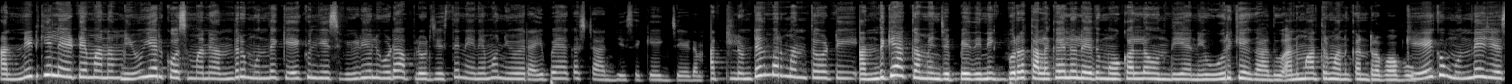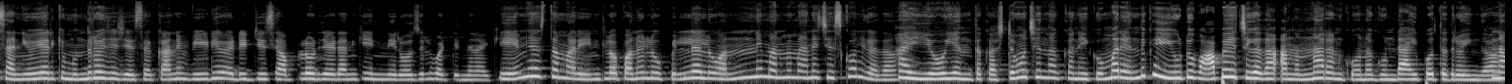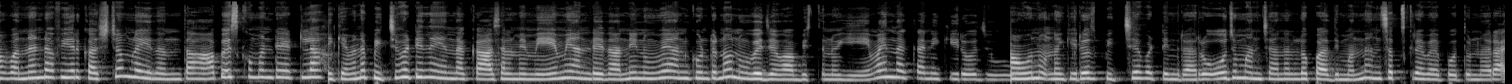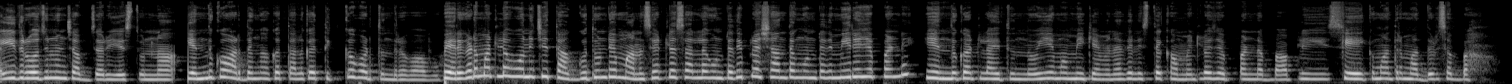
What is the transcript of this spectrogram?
అన్నిటికీ లేటే మనం new year కోసం అని అందరూ ముందే కేకులు చేసి వీడియోలు కూడా అప్లోడ్ చేస్తే నేనేమో న్యూ ఇయర్ అయిపోయాక స్టార్ట్ చేసే కేక్ చేయడం. అట్లుంటది మరి మనతోటి. అందుకే అక్క మేము చెప్పేది నీకు బుర్ర తలకాయలో లేదు మోకాల్లో ఉంది అని ఊరికే కాదు అని మాత్రం అనకండ్రా బాబు. కేక్ ముందే చేశా న్యూ ఇయర్కి ముందు రోజే చేశా కానీ వీడియో ఎడిట్ చేసి అప్లోడ్ చేయడానికి ఇన్ని రోజులు పట్టింది నాకు. ఏం చేస్తాం మరి? ఇంట్లో పనులు పిల్లలు అన్ని మనమే మేనేజ్ చేసుకోవాలి కదా. అయ్యో ఎంత కష్టం వచ్చింది అక్క నీకు. మరి ఎందుకు యూట్యూబ్ ఆపేయచ్చు కదా అని అన్నారనుకో నా గుండె అయిపోతుంది రోయింగ్ నా వన్ అండ్ హాఫ్ ఇయర్ కష్టం ఇదంతా. ఆపేసుకోమంటే ఎట్లా? నీకేమైనా పిచ్చి పట్టింది ఏందక్క? అసలు మేము ఏమీ అనలేదు. అన్ని నువ్వే అనుకుంటున్నావు నువ్వే జవాబిస్తున్నావు. ఏమైందక్క నీకు ఈ రోజు అవును నాకు ఈరోజు పిచ్చే పట్టిందిరా. రోజు మన ఛానల్లో పది మంది అన్సబ్స్క్రైబ్ అయిపోతున్నారు. ఐదు రోజుల నుంచి అబ్జర్వ్ చేస్తున్నా. ఎందుకో అర్థం కాక తలకాయ తిక్క పడుతుందిరా బాబు. పెరగడం అట్లా ఓనిచి తగ్గుతుంటే మనసు ఎట్లా చల్లగా ఉంటది ప్రశాంతంగా ఉంటది? మీరే చెప్పండి. ఎందుకు అట్లా అవుతుందో ఏమో మీకేమైనా తెలిస్తే కమెంట్లో చెప్పండి అబ్బా ప్లీజ్ కేక్ మాత్రం అద్దుడు సబ్బా Bye.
